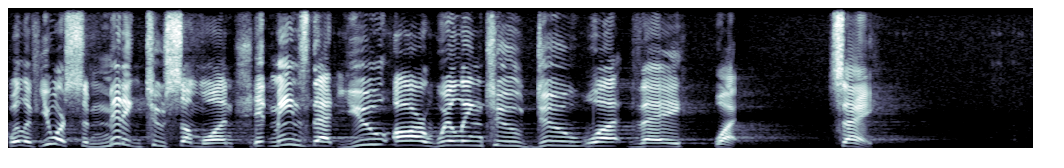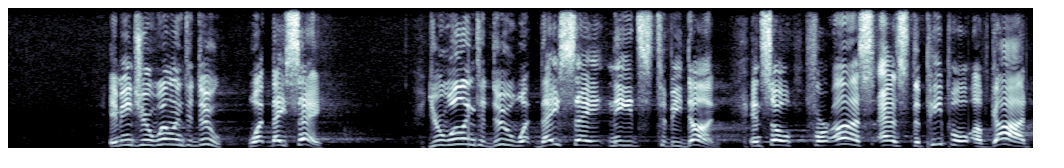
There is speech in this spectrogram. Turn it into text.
Well, if you are submitting to someone, it means that you are willing to do what they what? Say. It means you're willing to do what they say. You're willing to do what they say needs to be done. And so, for us as the people of God,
